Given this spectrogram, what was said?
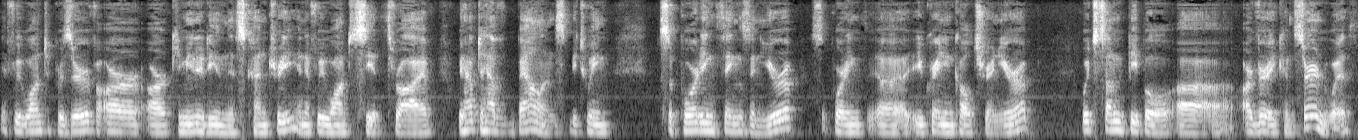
if we want to preserve our, our community in this country and if we want to see it thrive. We have to have balance between supporting things in Europe, supporting uh, Ukrainian culture in Europe, which some people uh, are very concerned with,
